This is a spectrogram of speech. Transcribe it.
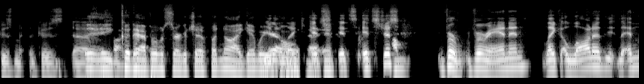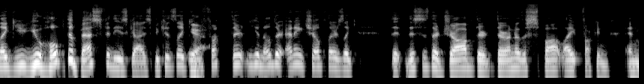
Kuz, uh, it fuck. could happen with Sergachev, but no, I get where you're yeah, going like it's it's it's just Um, Ver, Varanen, like a lot of the and like you you hope the best for these guys because like Yeah. fuck they're you know they're NHL players like th- this is their job they're they're under the spotlight fucking and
